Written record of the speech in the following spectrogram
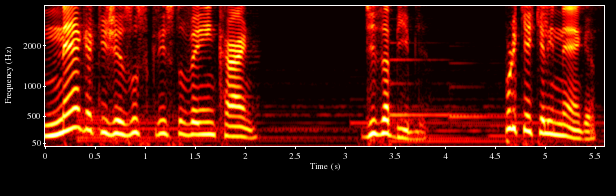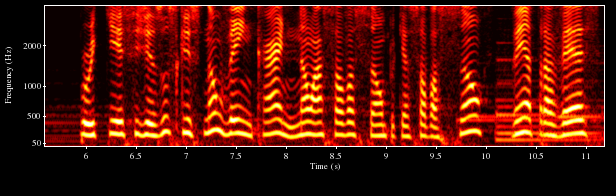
nega que Jesus Cristo veio em carne. Diz a Bíblia. Por que, que ele nega? Porque se Jesus Cristo não veio em carne, não há salvação, porque a salvação vem através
